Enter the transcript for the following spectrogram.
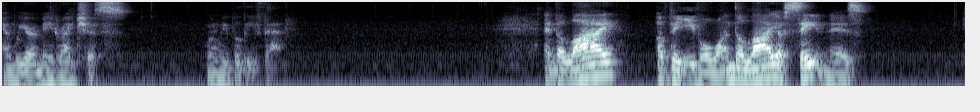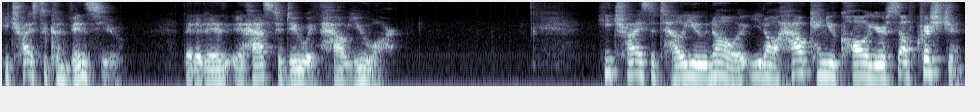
And we are made righteous when we believe that. And the lie of the evil one, the lie of Satan is he tries to convince you that it, is, it has to do with how you are. He tries to tell you, no, you know, how can you call yourself Christian?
